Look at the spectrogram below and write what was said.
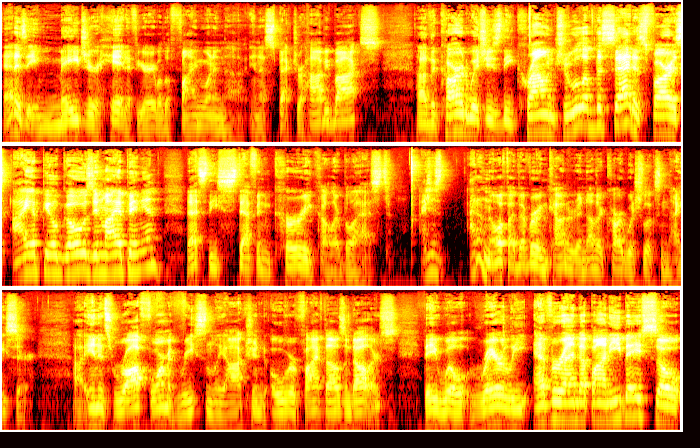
That is a major hit if you're able to find one in a, in a Spectra hobby box. Uh, the card, which is the crown jewel of the set as far as eye appeal goes, in my opinion, that's the Stephen Curry Color Blast. I just, I don't know if I've ever encountered another card which looks nicer. Uh, in its raw form, it recently auctioned over $5,000. They will rarely ever end up on eBay, so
